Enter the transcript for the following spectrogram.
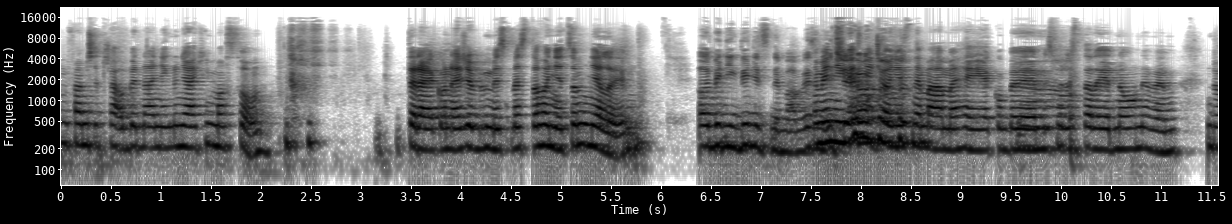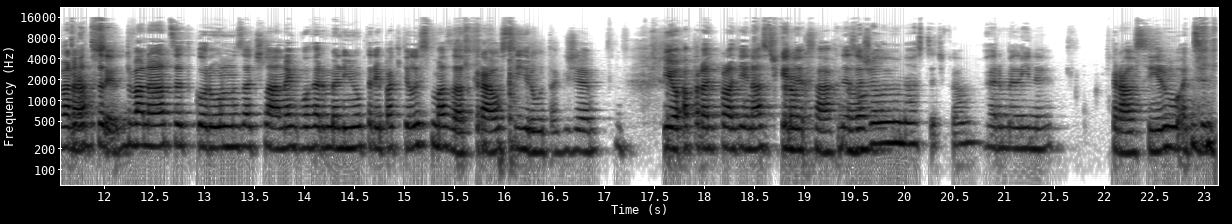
doufám, že třeba objedná někdo nějaký maso. teda jako ne, že by my jsme z toho něco měli. Ale my nikdy nic nemáme. z My nikdy ničeho. z ničeho nic nemáme, hej, jakoby Jo. my jsme dostali jednou, nevím, 12, Kroxy. 12 korun za článek o hermelínu, který pak chtěli smazat, král síru, takže jo, a platí nás v ne, no. Nezažalují nás teďka hermelíny? Král síru, ať si,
